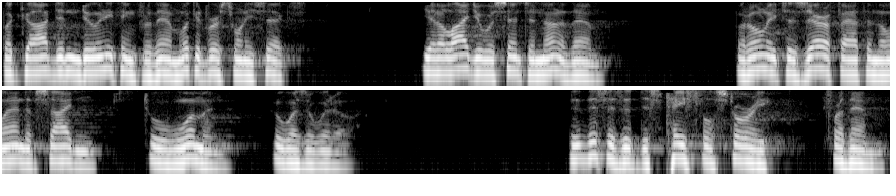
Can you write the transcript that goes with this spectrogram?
But God didn't do anything for them. Look at verse 26. Yet Elijah was sent to none of them, but only to Zarephath in the land of Sidon, to a woman who was a widow. This is a distasteful story for them.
